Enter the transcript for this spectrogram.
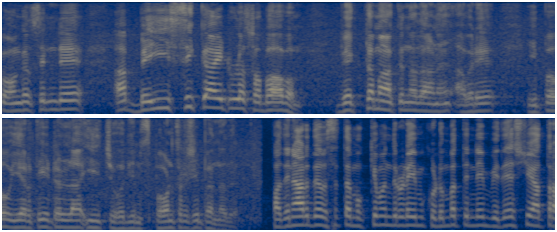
കോൺഗ്രസിന്റെ ആ ബേസിക് ആയിട്ടുള്ള സ്വഭാവം വ്യക്തമാക്കുന്നതാണ് അവർ ഇപ്പോൾ ഉയർത്തിയിട്ടുള്ള ഈ ചോദ്യം സ്പോൺസർഷിപ്പ് എന്നത്. പതിനാറ് ദിവസത്തെ മുഖ്യമന്ത്രിയുടെയും കുടുംബത്തിന്റെയും വിദേശയാത്ര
